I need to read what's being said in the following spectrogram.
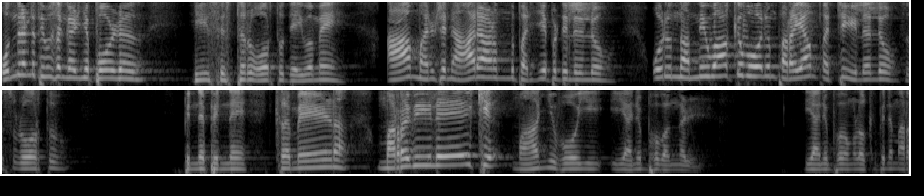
ഒന്ന് രണ്ട് ദിവസം കഴിഞ്ഞപ്പോൾ ഈ സിസ്റ്റർ ഓർത്തു ദൈവമേ ആ മനുഷ്യൻ ആരാണെന്ന് പരിചയപ്പെട്ടില്ലല്ലോ. ഒരു നന്ദി വാക്ക് പോലും പറയാൻ പറ്റിയില്ലല്ലോ സിസ്റ്റർ ഓർത്തു. പിന്നെ പിന്നെ ക്രമേണ മറവിയിലേക്ക് മാഞ്ഞുപോയി ഈ അനുഭവങ്ങൾ. ഈ അനുഭവങ്ങളൊക്കെ. പിന്നെ മറ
